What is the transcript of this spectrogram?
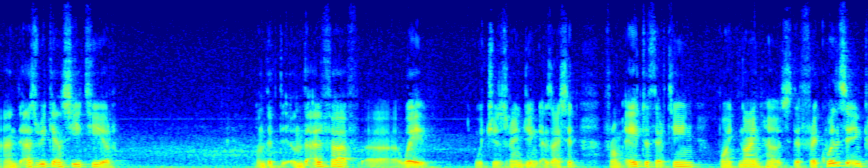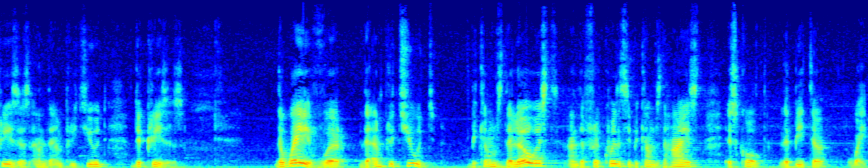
and as we can see it here on the on the alpha uh, wave, which is ranging, as I said, from 8 to 13 0.9 hertz, the frequency increases and the amplitude decreases. The wave where the amplitude becomes the lowest and the frequency becomes the highest is called the beta wave.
